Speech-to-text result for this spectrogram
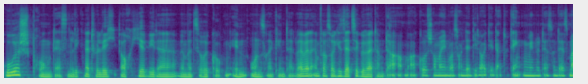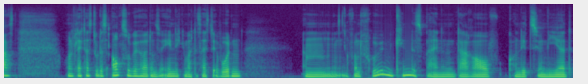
Ursprung dessen liegt natürlich auch hier wieder, wenn wir zurückgucken, in unserer Kindheit, weil wir da einfach solche Sätze gehört haben. Da, Markus, schau mal hin, was sollen denn die Leute dazu denken, wenn du das und das machst? Und vielleicht hast du das auch so gehört und so ähnlich gemacht. Das heißt, wir wurden ähm, von frühen Kindesbeinen darauf konditioniert,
